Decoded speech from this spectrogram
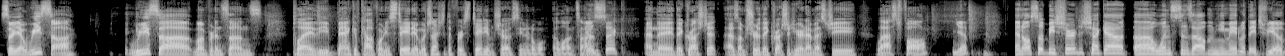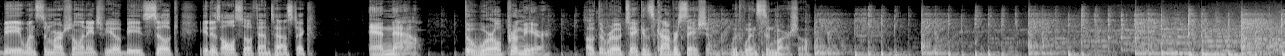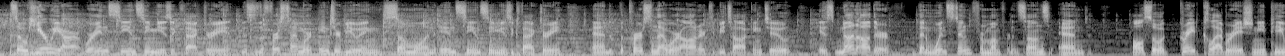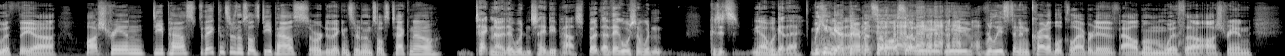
so yeah, we saw we saw Mumford and Sons play the Bank of California Stadium, which is actually the first stadium show I've seen in a, a long It time, was sick. and they they crushed it, as I'm sure they crushed it here at MSG last fall. Yep. And also be sure to check out uh, Winston's album he made with HVOB, Winston Marshall and HVOB, Silk. It is also fantastic. And now, the world premiere of the Road Takens conversation with Winston Marshall. So here we are. We're in CNC Music Factory. This is the first time we're interviewing someone in CNC Music Factory. And the person that we're honored to be talking to is none other than Winston from Mumford and Sons, and also a great collaboration EP with the uh, Austrian Deep House. Do they consider themselves Deep House, or do they consider themselves techno? Techno, they wouldn't say deep house, but uh, they also wouldn't because it's yeah. We'll get there. We We'll can get there, but so also he, he released an incredible collaborative album with uh, Austrian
